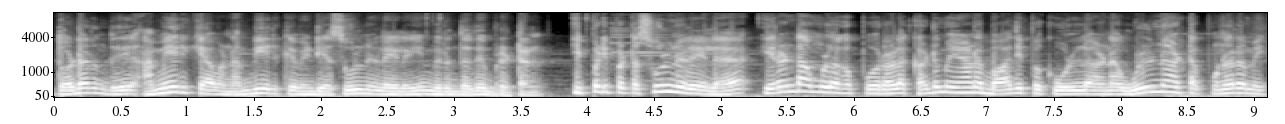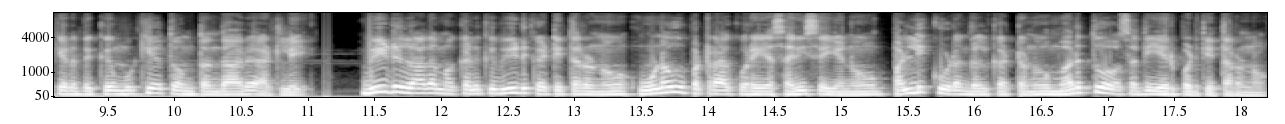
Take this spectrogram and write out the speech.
தொடர்ந்து அமெரிக்காவை நம்பி இருக்க வேண்டிய சூழ்நிலையிலையும் இருந்தது பிரிட்டன். இப்படிப்பட்ட சூழ்நிலையில் இரண்டாம் உலக போரால் கடுமையான பாதிப்புக்கு உள்ளான உள்நாட்டை புனரமைக்கிறதுக்கு முக்கியத்துவம் தந்தார் அட்லி. வீடு இல்லாத மக்களுக்கு வீடு கட்டித்தரணும் உணவு பற்றாக்குறையை சரி செய்யணும் பள்ளிக்கூடங்கள் கட்டணும் மருத்துவ வசதி ஏற்படுத்தி தரணும்.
